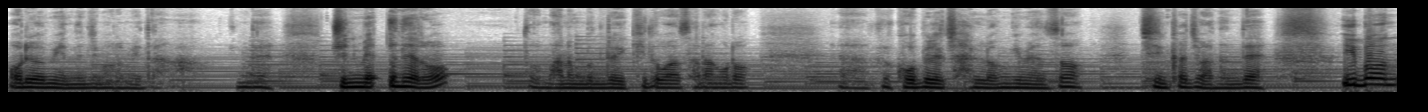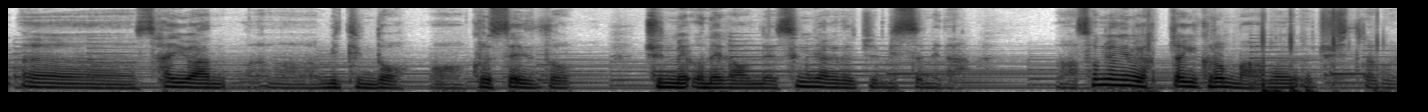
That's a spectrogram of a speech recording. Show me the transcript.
어려움이 있는지 모릅니다. 근데 주님의 은혜로 또 많은 분들의 기도와 사랑으로 어, 그 고비를 잘 넘기면서 지금까지 왔는데 이번 어, 사유한 어, 미팅도 어, 크루세이드도 주님의 은혜 가운데 승리하게 될 줄 믿습니다. 어, 성령님이 갑자기 그런 마음을 주시더라고요.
